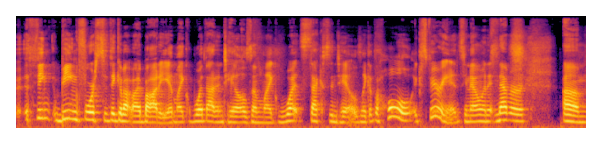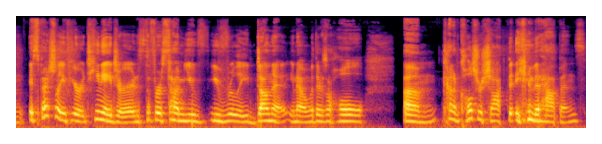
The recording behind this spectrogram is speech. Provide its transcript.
think being forced to think about my body and like what that entails and like what sex entails like it's a whole experience you know and it never um especially if you're a teenager and it's the first time you've you've really done it you know there's a whole um kind of culture shock that that happens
